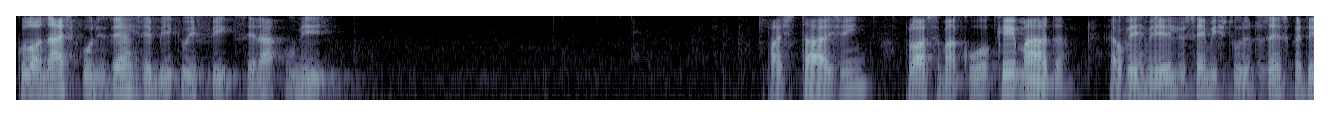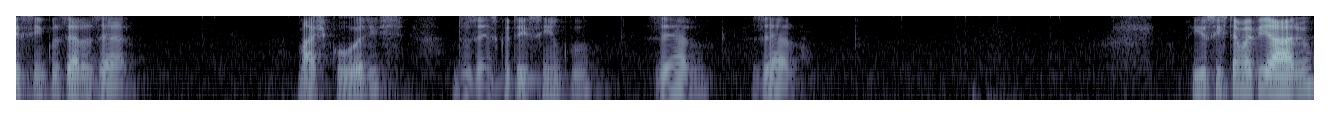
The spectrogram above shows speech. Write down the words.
clonar as cores RGB que o efeito será o mesmo. Pastagem, próxima cor, queimada. É o vermelho sem mistura, 25500. Mais cores, 25500. E o sistema viário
